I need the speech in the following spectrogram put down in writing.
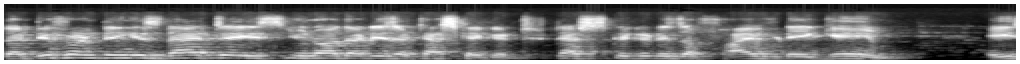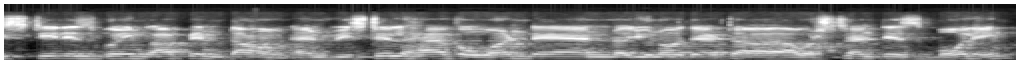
The different thing is that is you know that is a test cricket. Test cricket is a five-day game. It still is going up and down, and we still have a one day, and you know that our strength is bowling,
